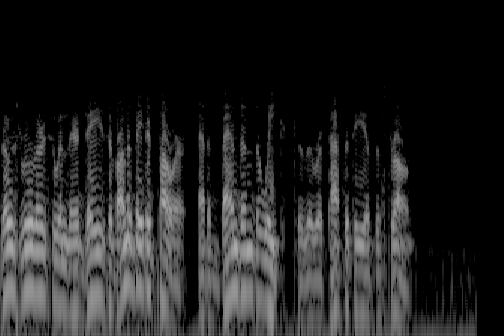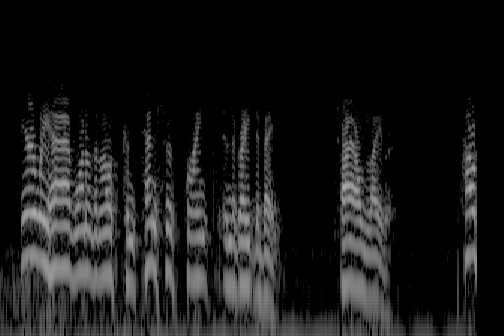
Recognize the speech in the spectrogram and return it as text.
those rulers who in their days of unabated power had abandoned the weak to the rapacity of the strong. here we have one of the most contentious points in the great debate, child labor. How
